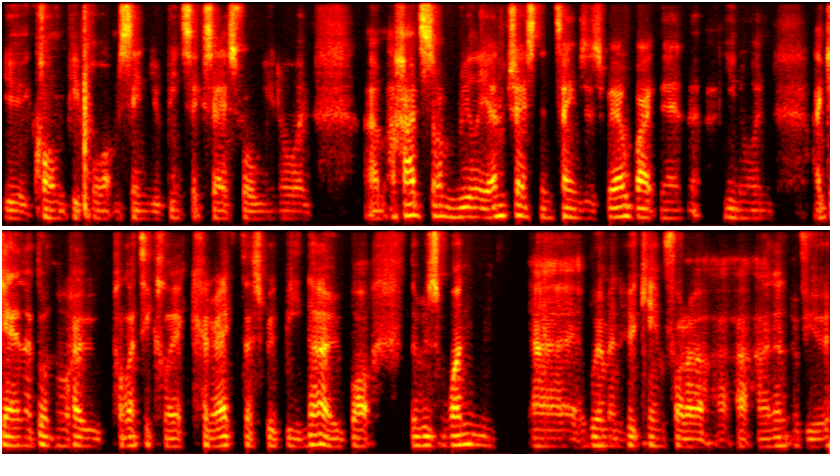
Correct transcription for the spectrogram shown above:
you calling people up and saying you've been successful. You know, and um, I had some really interesting times as well back then. You know, and again, I don't know how politically correct this would be now, but there was one uh, women who came for a, a, an interview.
